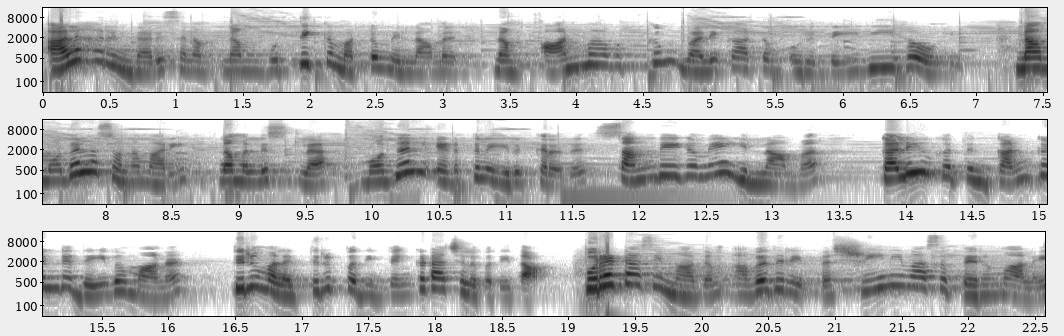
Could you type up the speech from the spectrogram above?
அழகரின் தரிசனம் நம் புத்திக்கு மட்டும் இல்லாமல் நம் ஆன்மாவுக்கும் வழிகாட்டும் ஒரு தெய்வீக ஒளி. நான் முதல்ல சொன்ன மாதிரி நம்ம லிஸ்ட்ல முதல் இடத்துல இருக்கிறது சந்தேகமே இல்லாம கலியுகத்தின் கண்கண்ட தெய்வமான திருமலை திருப்பதி வெங்கடாச்சலபதி தான் புரட்டாசி மாதம் அவதரித்த ஸ்ரீனிவாச பெருமாளை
